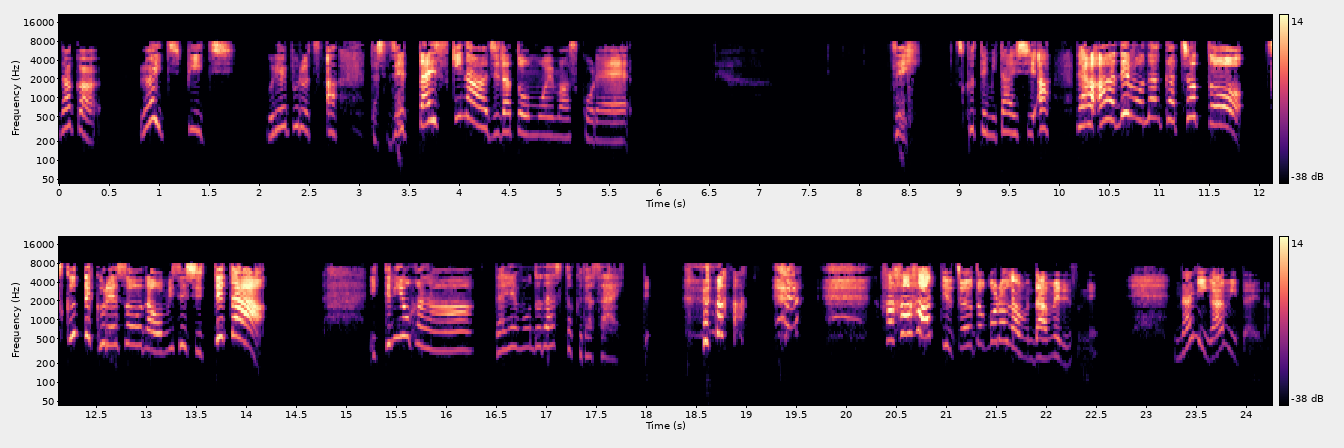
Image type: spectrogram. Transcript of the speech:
なんか、ライチ、ピーチ、グレープフルーツ。あ、私絶対好きな味だと思います、これ。ぜひ、作ってみたいし、あ、であ、でもなんかちょっと、作ってくれそうなお店知ってた行ってみようかなダイヤモンドダストくださいって。はははって言っちゃうところがもうダメですね。何がみたいな。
